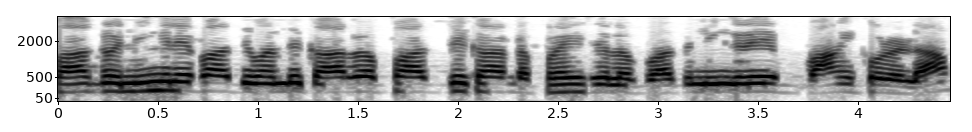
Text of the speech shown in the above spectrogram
பார்க்க நீங்களே பார்த்து வந்து காரை பார்த்து காரோட ப்ரைஸ்களை பார்த்து நீங்களே வாங்கி கொள்ளலாம்.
